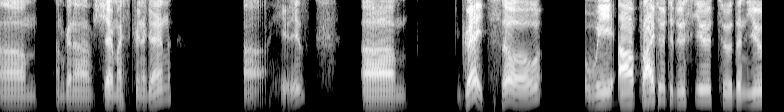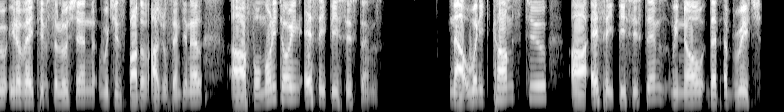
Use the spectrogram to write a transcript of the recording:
Um, I'm going to share my screen again. Uh, here it is. Um, great. So we are proud to introduce you to the new innovative solution, which is part of Azure Sentinel uh, for monitoring SAP systems. Now, when it comes to uh, SAP systems, we know that a breach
